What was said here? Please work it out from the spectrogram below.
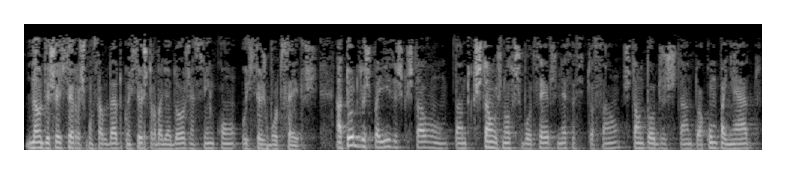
não deixou de ser responsabilidade com os seus trabalhadores, assim com os seus bolseiros. A todos os países que estavam, tanto que estão os nossos bolseiros nessa situação, estão todos, tanto acompanhados,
